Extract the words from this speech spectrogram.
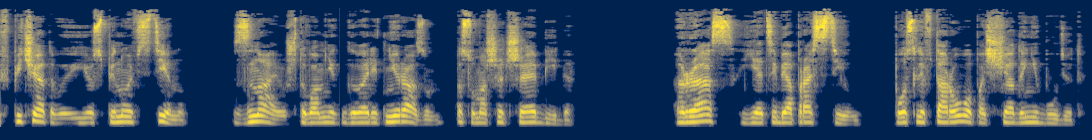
впечатываю ее спиной в стену. Знаю, что во мне говорит не разум, а сумасшедшая обида. Раз я тебя простил, после второго пощады не будет.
